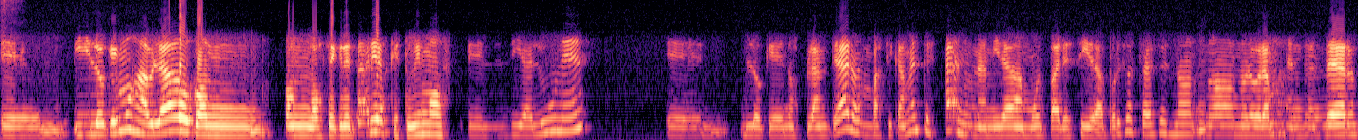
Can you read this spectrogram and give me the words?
Eh, y lo que hemos hablado con, con, los secretarios que estuvimos el día lunes, eh, lo que nos plantearon básicamente está en una mirada muy parecida. Por eso hasta a veces no, no, no logramos entender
